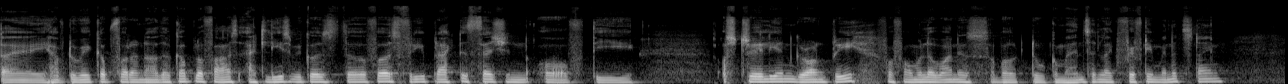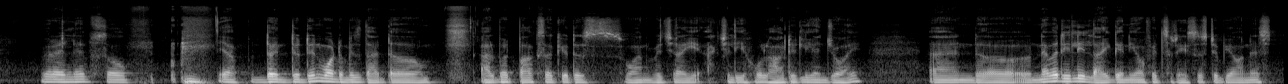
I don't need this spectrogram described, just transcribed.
I have to wake up for another couple of hours at least because the first free practice session of the Australian Grand Prix for Formula One is about to commence in like 50 minutes time where I live. So, yeah, didn't want to miss that. Albert Park circuit is one which I actually wholeheartedly enjoy and uh, never really liked any of its races to be honest.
